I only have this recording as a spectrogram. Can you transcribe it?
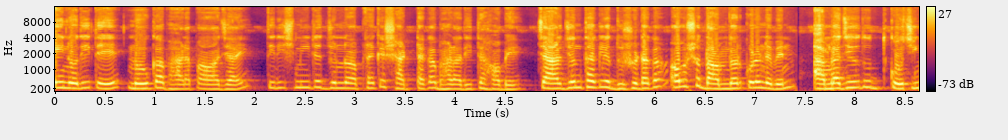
এই নদীতে নৌকা ভাড়া পাওয়া যায়। তিরিশ মিনিটের জন্য আপনাকে ষাট টাকা ভাড়া দিতে হবে। চারজন থাকলে দুশো টাকা অবশ্য দাম দর করে নেবেন। আমরা যেহেতু কোচিং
